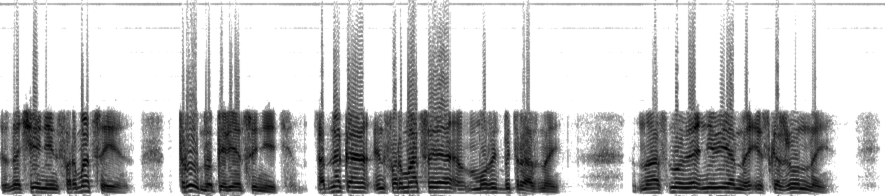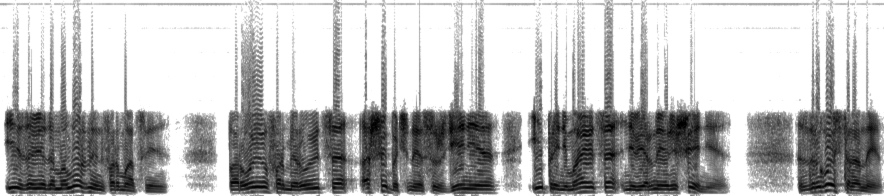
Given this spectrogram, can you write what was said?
значение информации трудно переоценить. Однако информация может быть разной на основе неверной, искаженной и заведомо ложной информации порою формируются ошибочные суждения и принимаются неверные решения. С другой стороны,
